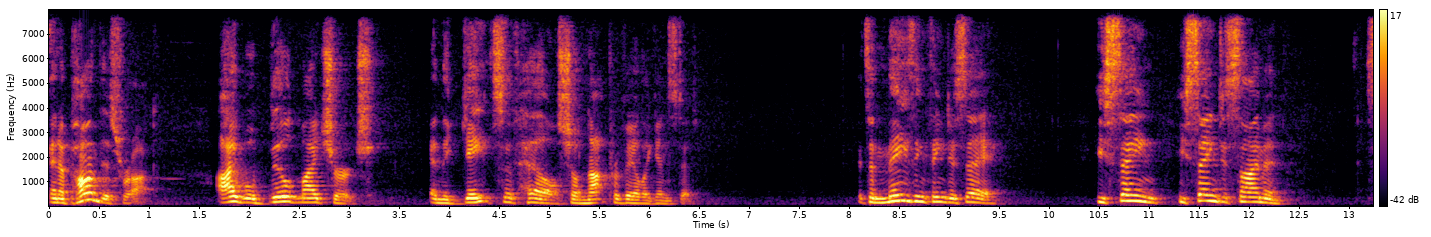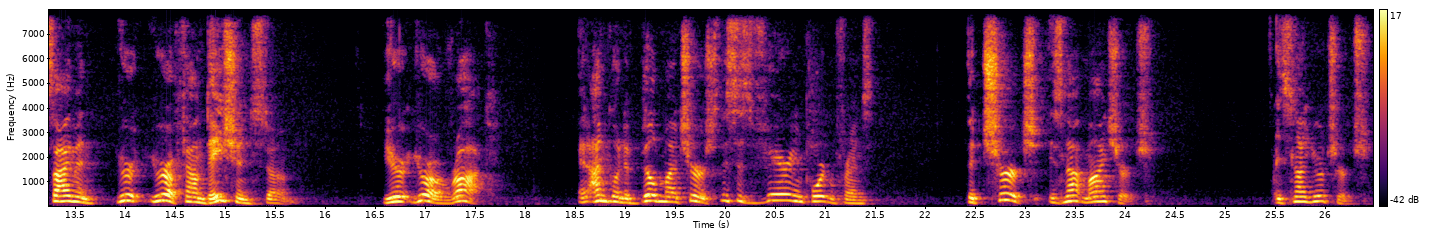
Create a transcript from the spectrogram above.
And upon this rock I will build my church, and the gates of hell shall not prevail against it. It's an amazing thing to say. He's saying, he's saying to Simon, Simon, you're, you're a foundation stone. You're, you're a rock and I'm going to build my church. This is very important, friends. The church is not my church, it's not your church.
